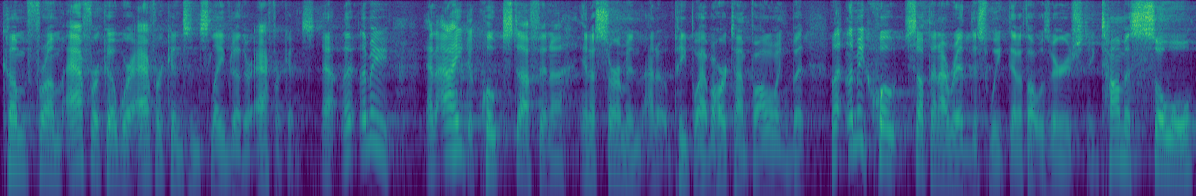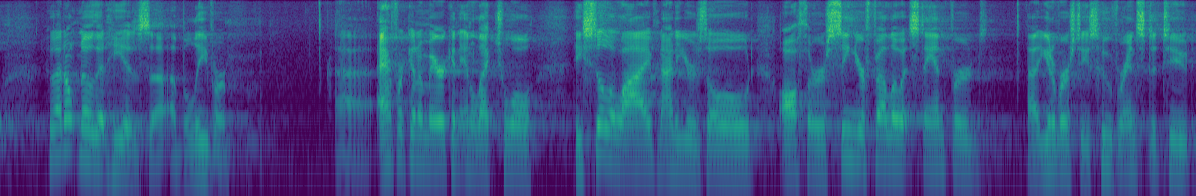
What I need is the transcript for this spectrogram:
come from Africa where Africans enslaved other Africans. Now, let, let, me, and I hate to quote stuff in a, in a sermon. I know people have a hard time following, but let, let me quote something I read this week that I thought was very interesting. Thomas Sowell, who I don't know that he is a, a believer, uh, African American intellectual. He's still alive, 90 years old, author, senior fellow at Stanford uh, University's Hoover Institute,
